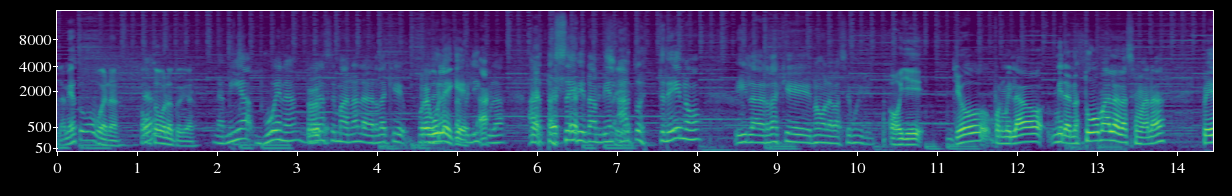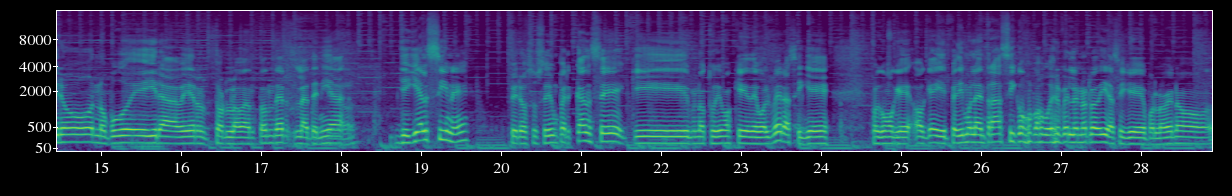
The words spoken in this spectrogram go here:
La mía estuvo buena. ¿Cómo ¿Eh? estuvo la tuya? La mía, buena, buena Re- semana. La verdad que fue harta película, harta serie también, Sí. harto estreno. Y la verdad es que no, la pasé muy bien. Oye, yo por mi lado, mira, no estuvo mala la semana, pero no pude ir a ver Thor Love and Thunder. La tenía, ¿No? llegué al cine, pero sucedió un percance que nos tuvimos que devolver, así que fue como que, ok, pedimos la entrada así como para poder verla en otro día, así que por lo menos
